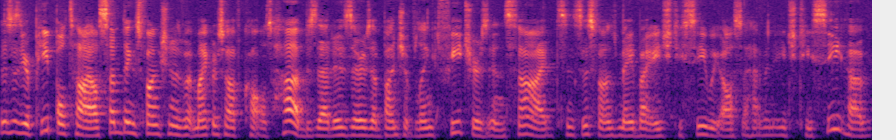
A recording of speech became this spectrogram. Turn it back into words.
This is your people tile. Something's function is what Microsoft calls hubs. That is, there's a bunch of linked features inside. Since this phone's made by HTC, we also have an HTC hub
